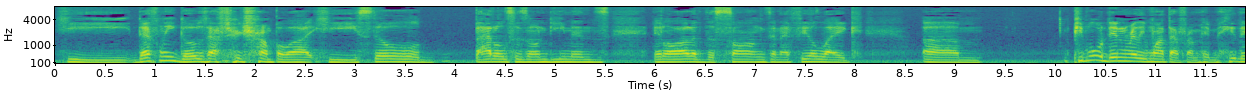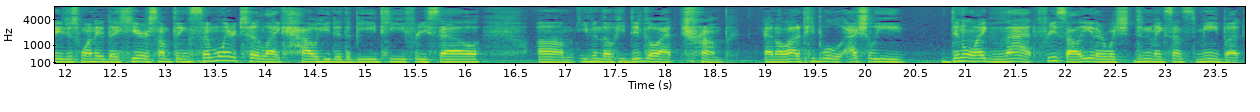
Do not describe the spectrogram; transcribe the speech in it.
he definitely goes after Trump a lot. He still battles his own demons in a lot of the songs, and I feel like. Um, people didn't really want that from him. He, they just wanted to hear something similar to like how he did the BET freestyle. Um, even though he did go at Trump, and a lot of people actually didn't like that freestyle either, which didn't make sense to me. But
